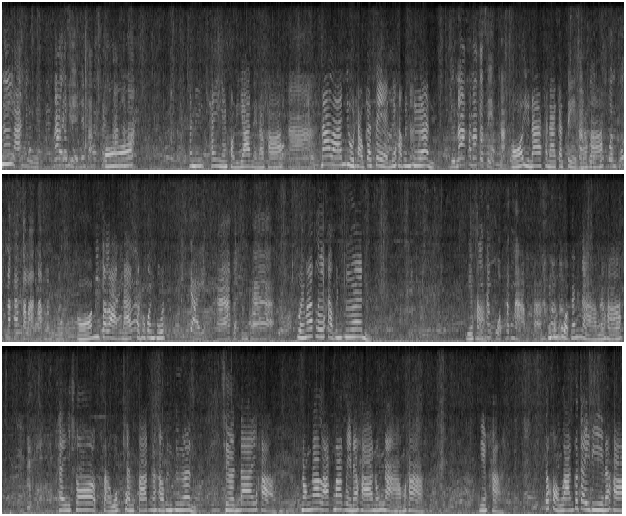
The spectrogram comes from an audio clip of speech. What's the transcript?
หน้าร้านอยู่หน้าเกษตรเลยค่ะอ๋อท่านนี้ถ้าอย่างนั้นขออนุญาตหน่อยนะคะค่ะ หน้าร้านอยู่แถวเกษตรเนี่ยค่ะเพื่อนอยู่หน้าคณะเกษตรค่ะๆ อ๋ออยู่หน้าคณะเกษตรค่ะนะเปิดคะ ทุกวันพุธนะคะ ตลาดนัดวันพุธอ๋อมีตลาดนัดค่ะทุกวันพุธ พี่ใจค่ะขอบคุณค่ะสวยมากเลยค่ะเพื่อนๆ นี่ค่ะ มีทั้งอวบทั้งหนามค่ะ มีทั้งอวบทั้งหนามนะคะ ใครชอบสาวกแคนตัสนะคะเพื่อนๆ เชิญได้ค่ะ น้องน่ารักมากเลยนะคะ น้องหนามค่ะ นี่ค่ะ เจ้าของร้านก็ใจดีนะคะ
